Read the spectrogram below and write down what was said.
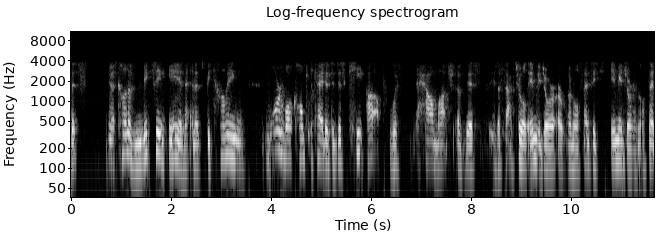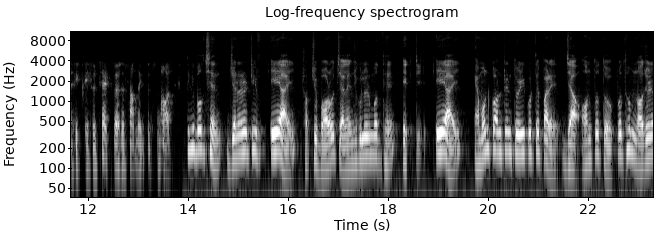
that's you know, kind of mixing in and it's becoming more and more complicated to just keep up with how much of this is a factual image or, or, an authentic image or an authentic piece of text versus something that's not. তিনি বলছেন জেনারেটিভ এআই সবচেয়ে বড় চ্যালেঞ্জগুলোর মধ্যে একটি এআই এমন কন্টেন্ট তৈরি করতে পারে যা অন্তত প্রথম নজরে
